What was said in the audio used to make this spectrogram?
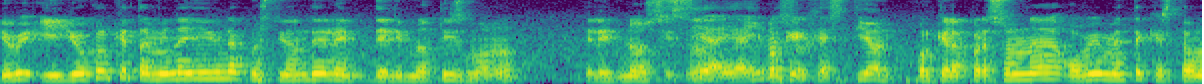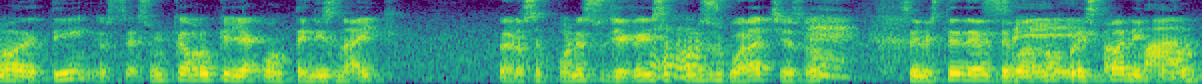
Yo- y yo creo que también hay una cuestión del, del hipnotismo, ¿no? De la hipnosis, ¿no? Sí, ahí hay una porque, sugestión. porque la persona, obviamente, que está a un lado de ti, o sea, es un cabrón que ya con tenis Nike, pero se pone sus, llega y se pone sus guaraches, ¿no? Se viste de, de Sí, prehispánico, ¿no?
